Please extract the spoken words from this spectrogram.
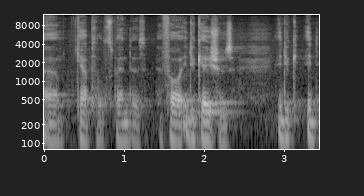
uh, capital spenders, for educations, edu ed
